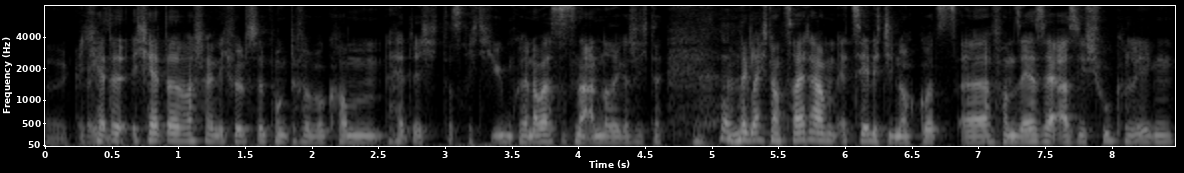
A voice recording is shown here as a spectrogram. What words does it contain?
Äh, ich, hätte, ich hätte wahrscheinlich 15 Punkte für bekommen, hätte ich das richtig üben können, aber das ist eine andere Geschichte. Wenn wir gleich noch Zeit haben, erzähle ich die noch kurz äh, von sehr, sehr assi Schulkollegen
